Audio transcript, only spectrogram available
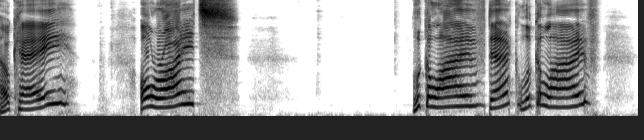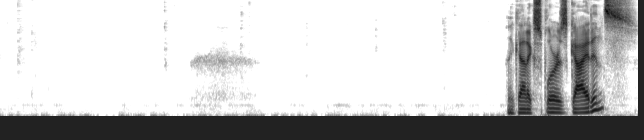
Okay. All right. Look alive, deck. Look alive. I got Explorer's Guidance.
